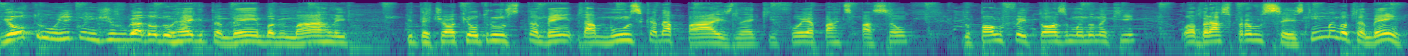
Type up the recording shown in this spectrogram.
e outro ícone divulgador do reggae também, Bob Marley. Peter Chock e outros também da música da paz, né? Que foi a participação do Paulo Feitosa mandando aqui um abraço para vocês. Quem mandou também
